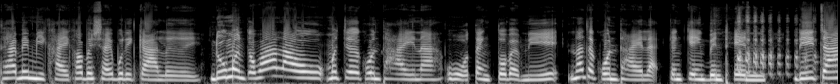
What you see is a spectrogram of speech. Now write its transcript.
แทบไม่มีใครเข้าไปใช้บริการเลย ดูเหมือนกับว่าเรามาเจอคนไทยนะโอ้โหแต่งตัวแบบนี้น่าจะคนไทยแหละกางเกงเบนเทน ดีจ้า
